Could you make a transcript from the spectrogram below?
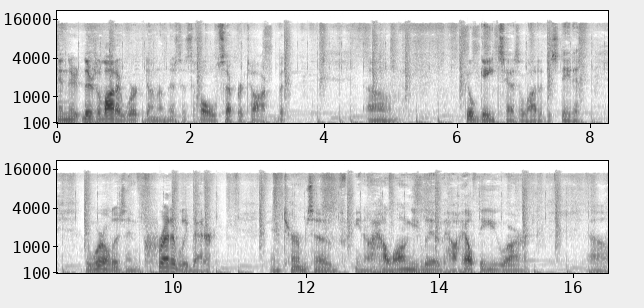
and there, there's a lot of work done on this. It's a whole separate talk, but um, Bill Gates has a lot of this data. The world is incredibly better in terms of you know how long you live, how healthy you are, um,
